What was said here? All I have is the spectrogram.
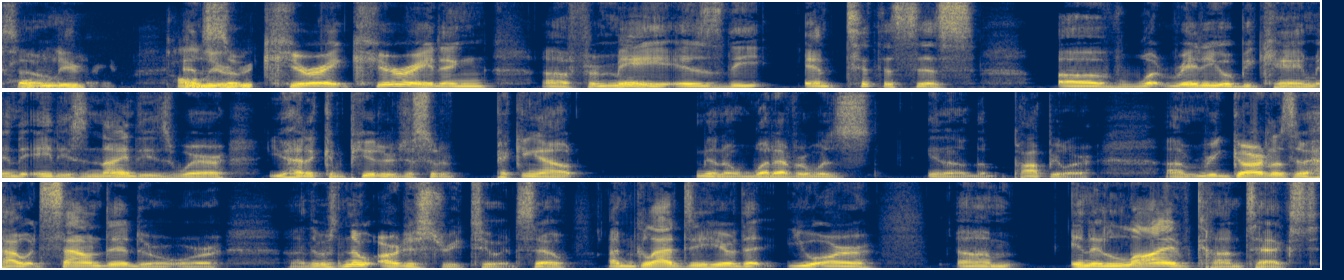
So- totally agree. And totally so agree. curate curating uh, for me is the antithesis of what radio became in the 80s and 90s where you had a computer just sort of picking out you know whatever was you know the popular um, regardless of how it sounded or, or uh, there was no artistry to it. So I'm glad to hear that you are um, in a live context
